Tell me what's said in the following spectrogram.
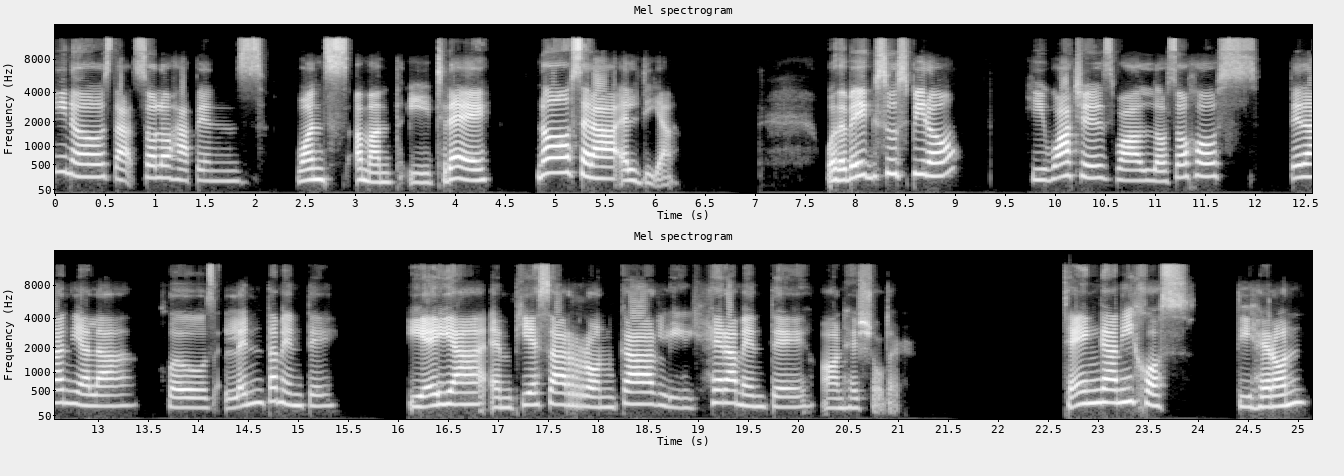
he knows that solo happens once a month y today no será el día. With a big suspiro, he watches while los ojos de Daniela close lentamente y ella empieza a roncar ligeramente on his shoulder. Tengan hijos, dijeron,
